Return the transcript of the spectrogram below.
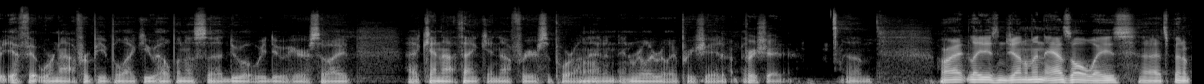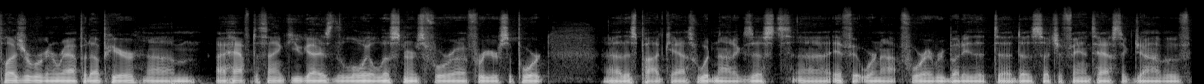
if it were not for people like you helping us uh, do what we do here, so I I cannot thank you enough for your support on that, and, and really really appreciate it. Appreciate it. Um, all right, ladies and gentlemen, as always, uh, it's been a pleasure. We're going to wrap it up here. Um, I have to thank you guys, the loyal listeners, for uh, for your support. Uh, this podcast would not exist uh, if it were not for everybody that uh, does such a fantastic job of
